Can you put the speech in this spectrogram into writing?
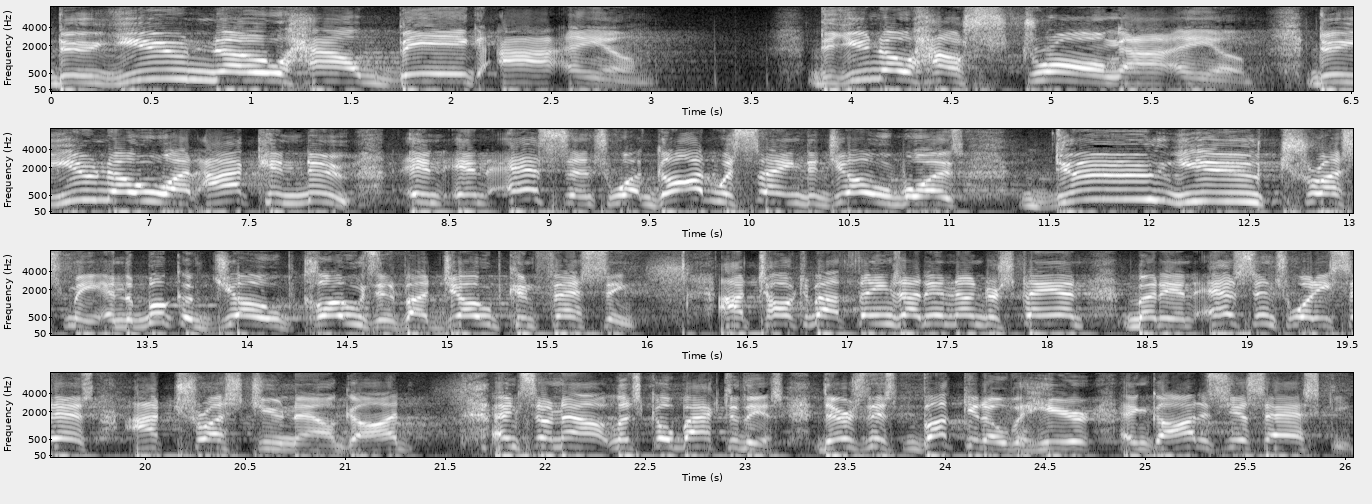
Do you know how big I am? Do you know how strong I am? Do you know what I can do? In, in essence, what God was saying to Job was, Do you trust me? And the book of Job closes by Job confessing, I talked about things I didn't understand, but in essence, what he says, I trust you now, God. And so now let's go back to this. There's this bucket over here, and God is just asking,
